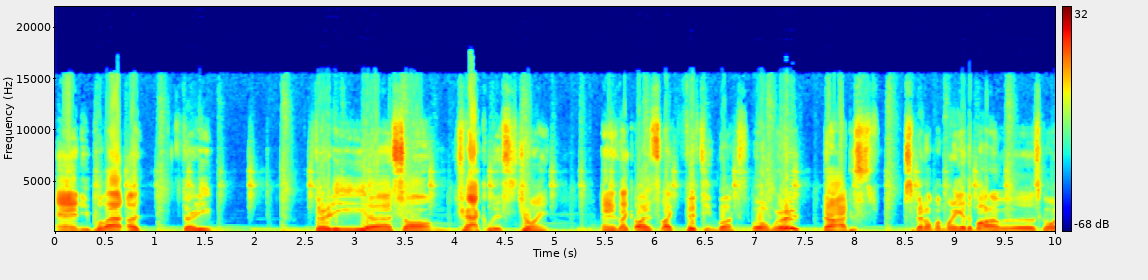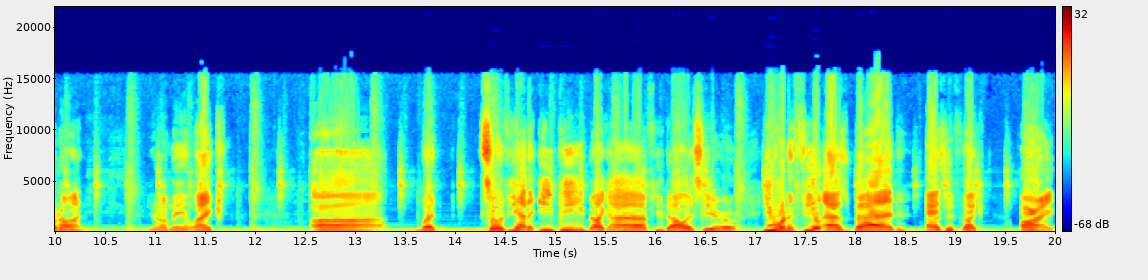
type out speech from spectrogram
And you pull out a 30, 30 uh, song track list joint, and it's like, "Oh, it's like fifteen bucks." Oh, word? No, I just spent all my money at the bar. What's going on? You know what I mean? Like, uh, but so if you had an EP, be like ah, a few dollars here, you wouldn't feel as bad as if like, all right,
